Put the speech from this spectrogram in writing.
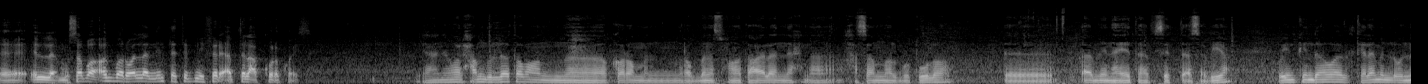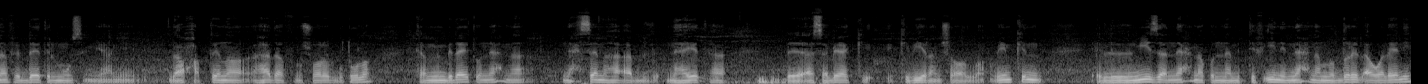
آه، المسابقه أكبر ولا إن أنت تبني فرقة بتلعب كورة كويس؟ يعني هو الحمد لله طبعا آه، كرم من ربنا سبحانه وتعالى إن إحنا حسمنا البطولة آه، قبل نهايتها بست أسابيع. ويمكن ده هو الكلام اللي قلناه في بداية الموسم. يعني لو حطينا هدف مشوار البطولة كان من بدايته إن إحنا نحسمها قبل نهايتها بأسابيع كبيرة إن شاء الله. ويمكن الميزة إن إحنا كنا متفقين إن إحنا من الدور الأولاني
